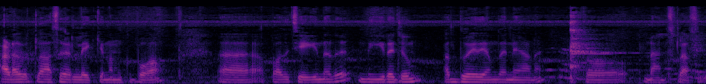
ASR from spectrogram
അടവ് ക്ലാസ്സുകളിലേക്ക് നമുക്ക് പോവാം അപ്പോൾ അത് ചെയ്യുന്നത് നീരജും അദ്വൈതയും തന്നെയാണ് അപ്പോൾ ഡാൻസ് ക്ലാസ്സിൽ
